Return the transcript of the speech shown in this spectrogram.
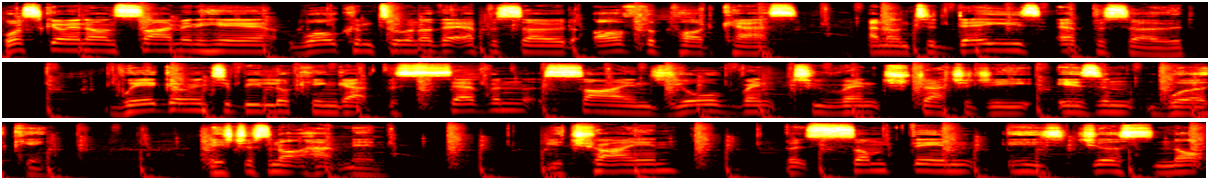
What's going on? Simon here. Welcome to another episode of the podcast. And on today's episode, we're going to be looking at the seven signs your rent to rent strategy isn't working. It's just not happening. You're trying, but something is just not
